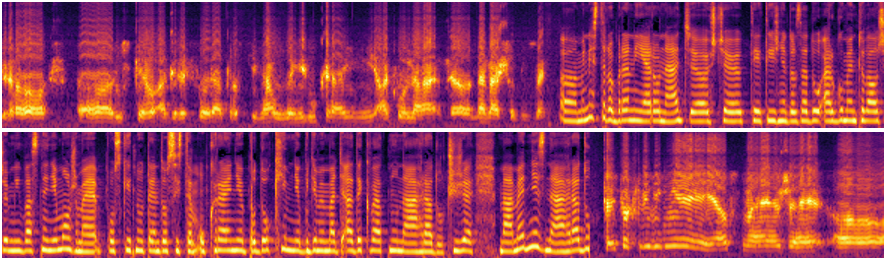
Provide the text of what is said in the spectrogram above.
uh, uh, ruského agresora proste na území Ukrajiny ako na, na, na našom území. Minister obrany Jaro Naď ešte tie týždne dozadu argumentoval, že my vlastne nemôžeme poskytnúť tento systém Ukrajine, dokým nebudeme mať adekvátnu náhradu. Čiže máme dnes náhradu? V tejto chvíli nie je jasné, že uh,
